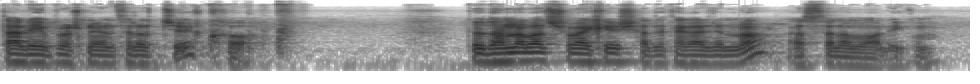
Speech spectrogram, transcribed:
তাহলে এই প্রশ্নের অ্যান্সার হচ্ছে খ। তো ধন্যবাদ সবাইকে সাথে থাকার জন্য। আসসালামু আলাইকুম।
